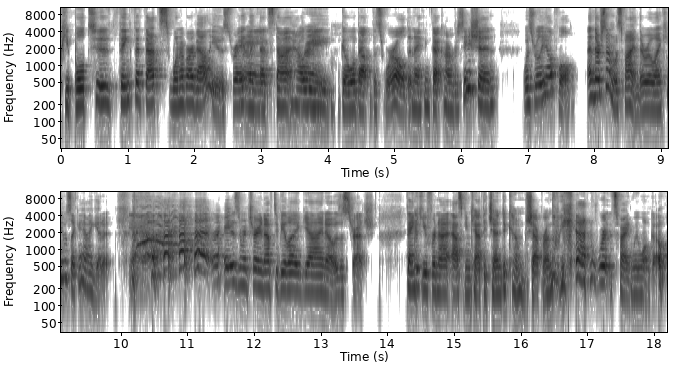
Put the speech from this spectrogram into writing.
people to think that that's one of our values, right? Like that's not how Right. we go about this world. And I think that conversation was really helpful. And their son was fine. They were like, he was like, yeah, I get it. Yeah. right? He was mature enough to be like, yeah, I know it was a stretch. Thank you for not asking Kathy Chen to come chaperone the weekend. We're, it's fine. We won't go.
